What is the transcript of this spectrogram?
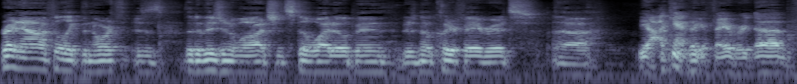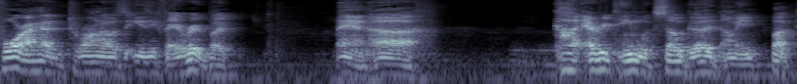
right now I feel like the North is the division to watch. It's still wide open. There's no clear favorites. Uh yeah, I can't pick a favorite. Uh, before I had Toronto as the easy favorite, but man, uh, God, every team looks so good. I mean, fuck,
